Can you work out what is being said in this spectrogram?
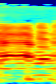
um,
